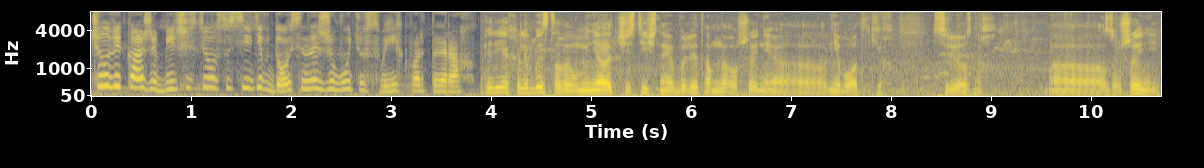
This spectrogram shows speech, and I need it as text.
Чоловік каже, більшість його сусідів досі не живуть у своїх квартирах. Переехали быстро, у меня частичные были там нарушения, э, не было таких серьезных э, разрушений.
